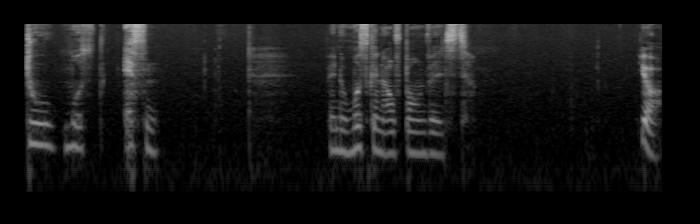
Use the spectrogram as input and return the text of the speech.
du musst essen, wenn du Muskeln aufbauen willst. Ja.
